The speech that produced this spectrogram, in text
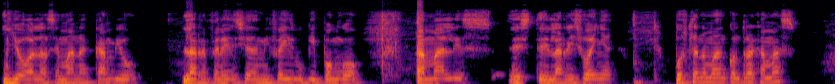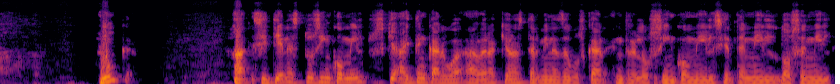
yo a la semana cambio la referencia de mi Facebook y pongo tamales, este, la risueña, pues usted no me va a encontrar jamás. Nunca. Ah, si tienes tú 5000, pues que ahí te encargo a, ver a qué horas terminas de buscar entre los 5000, 7000, 12000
